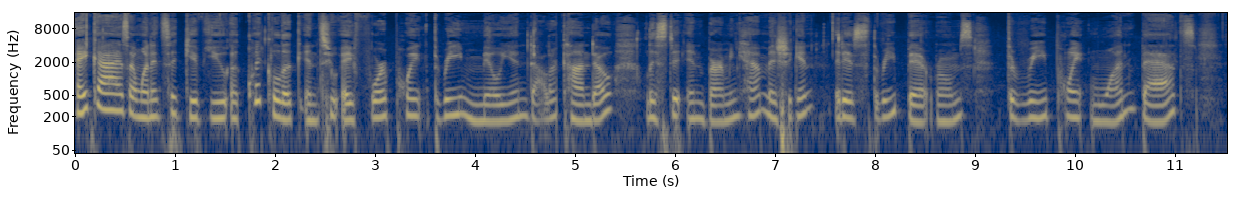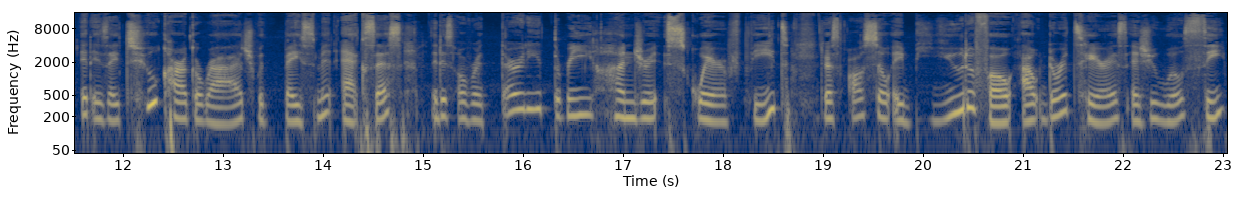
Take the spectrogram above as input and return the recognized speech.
Hey guys, I wanted to give you a quick look into a $4.3 million condo listed in Birmingham, Michigan. It is three bedrooms, 3.1 baths. It is a two car garage with basement access. It is over 3,300 square feet. There's also a beautiful outdoor terrace, as you will see.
